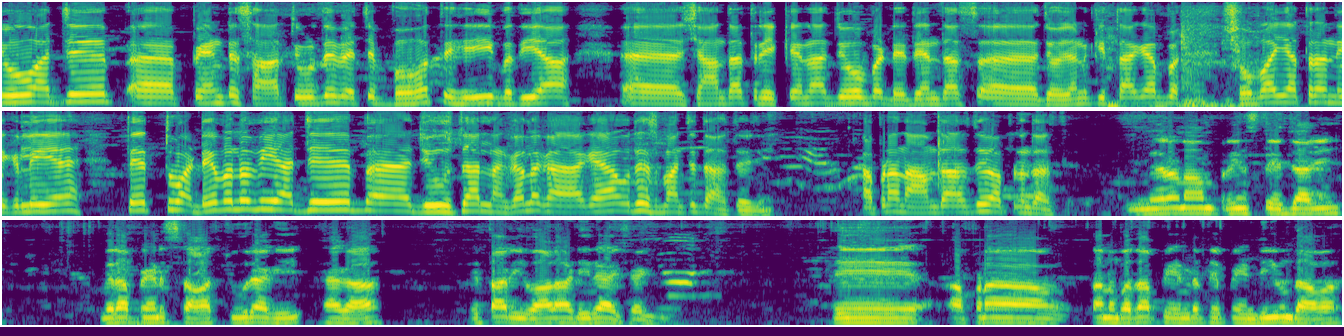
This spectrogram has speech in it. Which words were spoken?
ਜੋ ਅੱਜ ਪਿੰਡ ਸਾਰਚੂਰ ਦੇ ਵਿੱਚ ਬਹੁਤ ਹੀ ਵਧੀਆ ਸ਼ਾਨਦਾਰ ਤਰੀਕੇ ਨਾਲ ਜੋ ਵੱਡੇ ਦਿਨ ਦਾ ਸ- ਆਯੋਜਨ ਕੀਤਾ ਗਿਆ ਸ਼ੋਭਾ ਯਾਤਰਾ ਨਿਕਲੀ ਹੈ ਤੇ ਤੁਹਾਡੇ ਵੱਲੋਂ ਵੀ ਅੱਜ ਜੂਸ ਦਾ ਲੰਗਰ ਲਗਾਇਆ ਗਿਆ, ਉਹਦੇ ਸੰਬੰਧ ਦੱਸ ਦਿਓ ਜੀ। ਆਪਣਾ ਨਾਮ ਦੱਸ ਦਿਓ, ਆਪਣਾ ਦੱਸ ਦਿਓ। ਮੇਰਾ ਨਾਮ ਪ੍ਰਿੰਸ ਤੇਜਾ ਜੀ, ਮੇਰਾ ਪਿੰਡ ਸਾਰਚੂਰ ਹੈਗੀ, ਹੈਗਾ, ਤੇ ਧਾਰੀਵਾਲ ਸਾਡੀ ਰਿਹਾਇਸ਼ ਹੈਗੀ। ਤੇ ਆਪਣਾ, ਤੁਹਾਨੂੰ ਪਤਾ ਪਿੰਡ ਤੇ ਪਿੰਡ ਹੀ ਹੁੰਦਾ ਵਾ।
